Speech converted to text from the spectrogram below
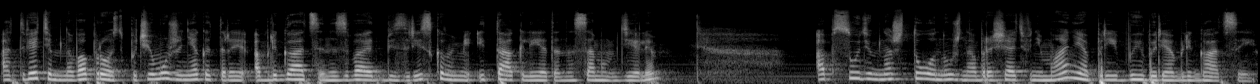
ответим на вопрос, почему же некоторые облигации называют безрисковыми и так ли это на самом деле – Обсудим, на что нужно обращать внимание при выборе облигаций.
